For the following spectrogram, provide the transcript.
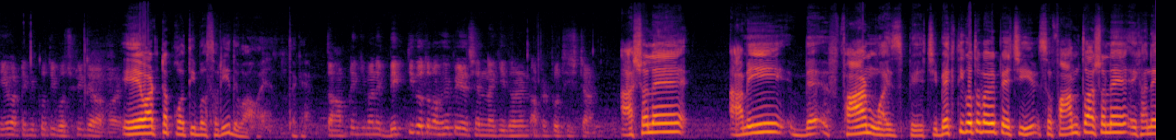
এই অ্যাওয়ার্ডটা প্রতি বছরই দেওয়া হয়? থাকে তো আপনি কি মানে ব্যক্তিগতভাবে পেয়েছেন নাকি ধরেন আপনার প্রতিষ্ঠান? আসলে আমি ফার্ম ওয়াইজ পেয়েছি ব্যক্তিগতভাবে পেয়েছি সো ফার্ম তো আসলে এখানে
